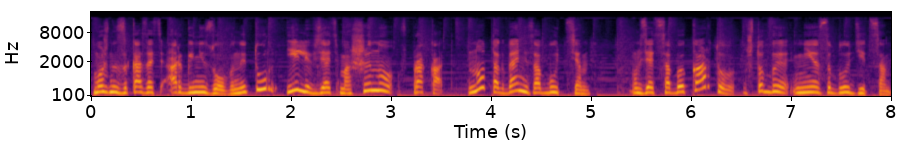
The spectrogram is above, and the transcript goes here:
Можно заказать организованный тур или взять машину в прокат. Но тогда не забудьте взять с собой карту, чтобы не заблудиться.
